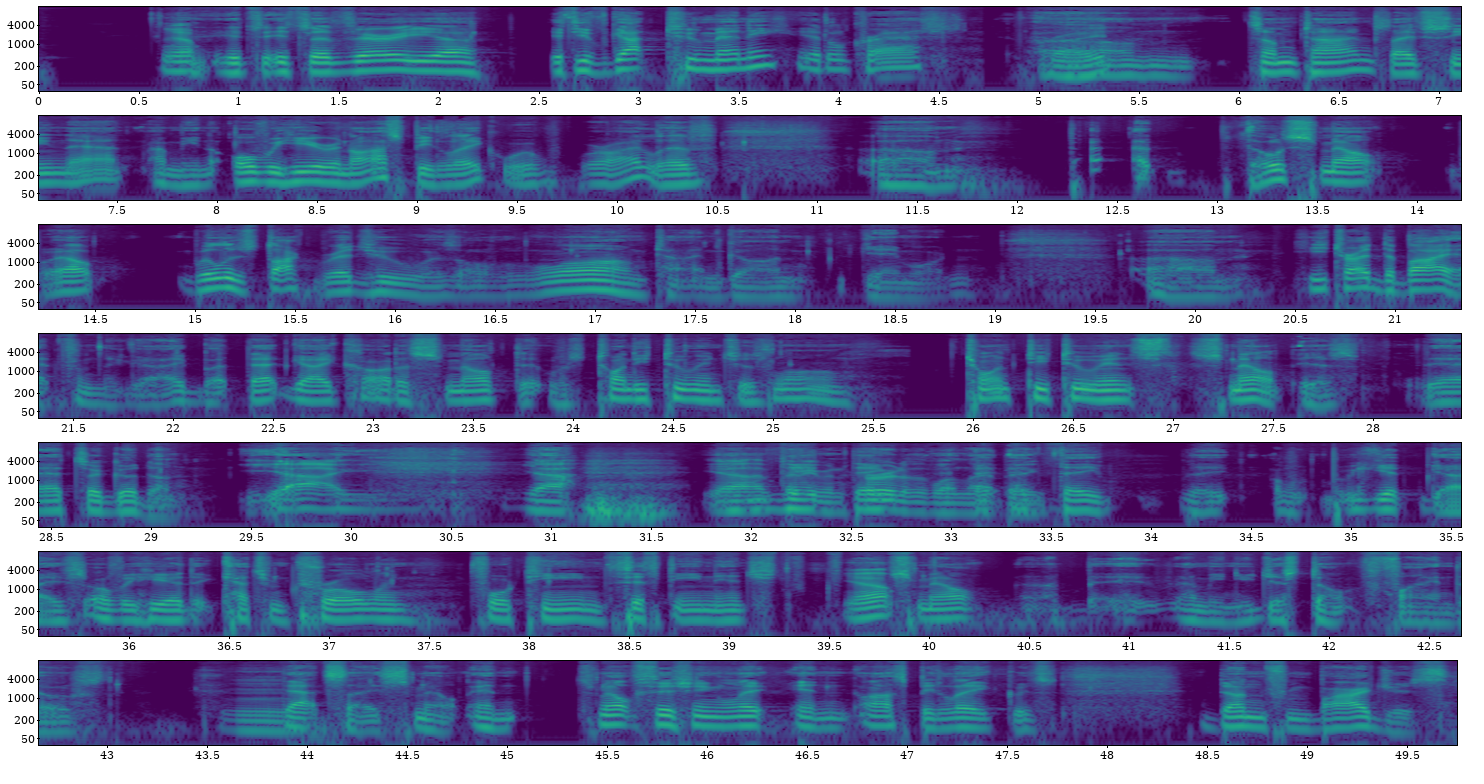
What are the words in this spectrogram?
Yep. It's it's a very uh, if you've got too many, it'll crash. Right. Um, sometimes I've seen that. I mean, over here in Ossipee Lake, where where I live, um, uh, those smelt well. Willard Stockbridge, who was a long time gone game warden, um, he tried to buy it from the guy, but that guy caught a smelt that was 22 inches long. 22 inch smelt is that's a good one. Yeah. I- Yeah. Yeah. I've They- never even they- heard of one like that big. They, they, we get guys over here that catch them trolling 14, 15 inch Yep. smelt. I mean, you just don't find those Mm. that size smelt. And smelt fishing lake in Ossipee Lake was done from barges.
